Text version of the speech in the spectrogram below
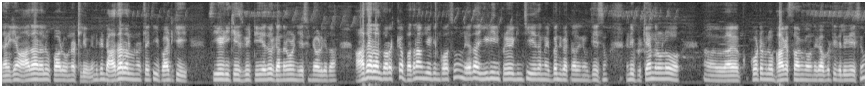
దానికి ఏం ఆధారాలు పాడు ఉన్నట్లేవు. ఎందుకంటే ఆధారాలు ఉన్నట్లయితే ఈ పాటికి సిఐడి కేసు పెట్టి ఏదో గందరగోళం చేసి ఉండేవాళ్ళు కదా. ఆధారాలు దొరక్క బదనాం చేయడం కోసం లేదా ఈడీని ప్రయోగించి ఏదైనా ఇబ్బంది పెట్టాలనే ఉద్దేశం. అంటే ఇప్పుడు కేంద్రంలో కూటమిలో భాగస్వామిగా ఉంది కాబట్టి తెలుగుదేశం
